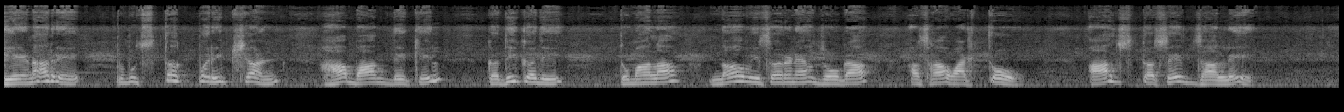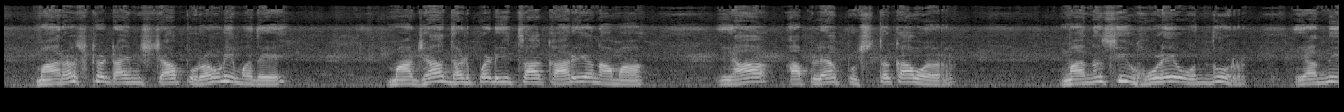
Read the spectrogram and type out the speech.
येणारे पुस्तक परीक्षण हा भाग देखील कधीकधी तुम्हाला न विसरण्याजोगा असा वाटतो. आज तसेच झाले. महाराष्ट्र टाइम्सच्या पुरवणीमध्ये माझ्या धडपडीचा कार्यनामा ह्या आपल्या पुस्तकावर मानसी होळे उन्नूर यांनी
